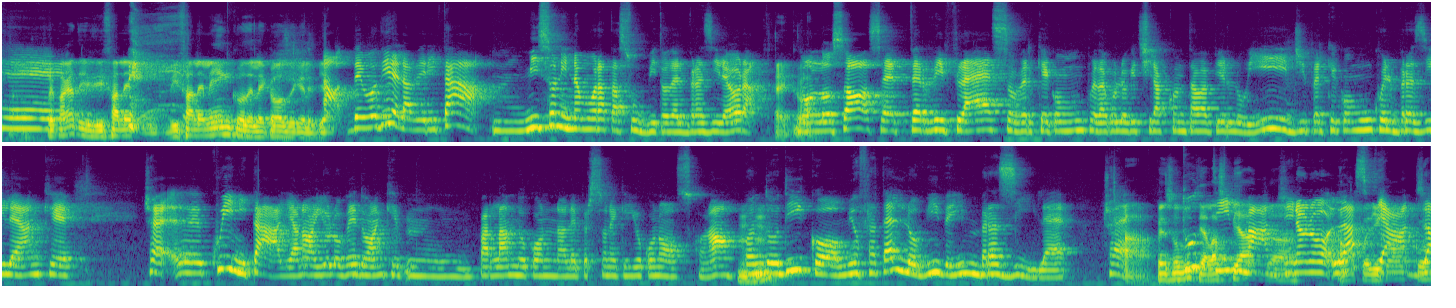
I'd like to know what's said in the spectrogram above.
eh, Preparatevi, vi fa, l'elenco, vi fa l'elenco delle cose che le piacciono. No, devo dire la verità, mh, mi sono innamorata subito del Brasile. Ora Ecco. non lo so se è per riflesso, perché comunque da quello che ci raccontava Pierluigi, perché comunque il Brasile è anche. Cioè, eh, qui in Italia, no, io lo vedo anche mh, parlando con le persone che io conosco, no? Mhm. Quando dico mio fratello vive in Brasile, cioè Ah, pensano tutti, alla spiaggia. immaginano la spiaggia,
